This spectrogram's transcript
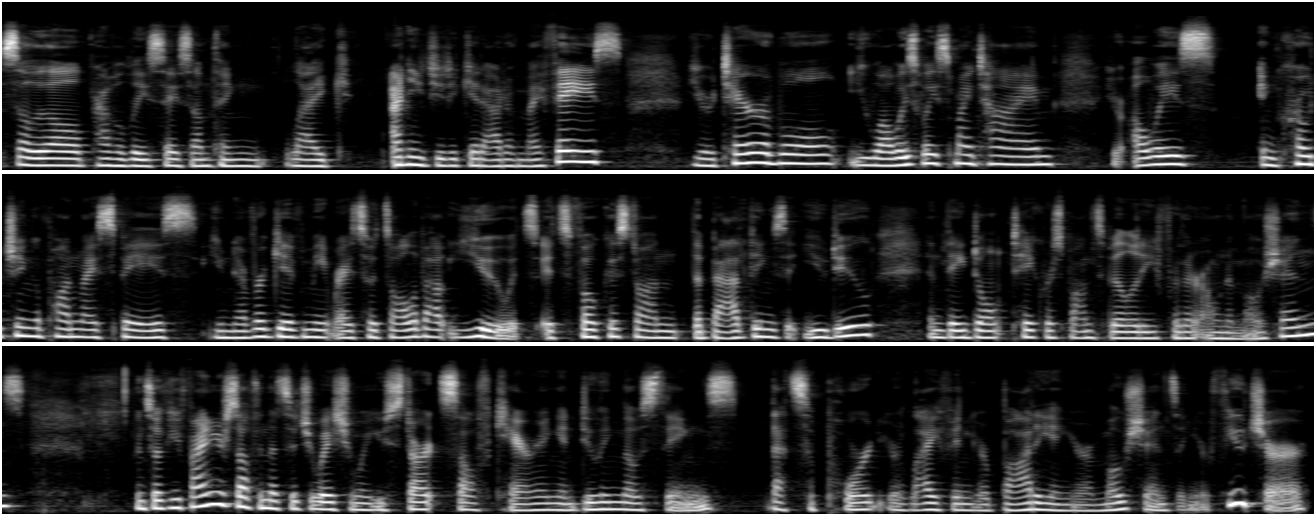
So they'll probably say something like, I need you to get out of my face. You're terrible. You always waste my time. You're always encroaching upon my space. You never give me, right? So it's all about you. It's it's focused on the bad things that you do and they don't take responsibility for their own emotions. And so if you find yourself in that situation where you start self-caring and doing those things that support your life and your body and your emotions and your future,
